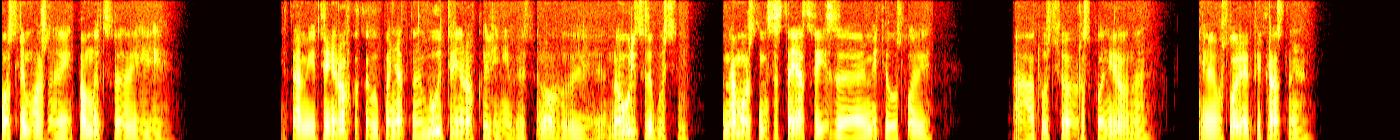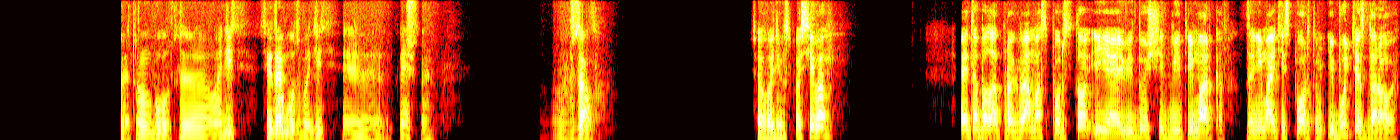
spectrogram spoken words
После можно и помыться, и, и там и тренировка, как бы понятно, будет тренировка или не будет. Ну, и на улице, допустим, она может не состояться из-за метеоусловий. А тут все распланировано, условия прекрасные. Поэтому будут э, водить, всегда будут водить, э, конечно, в зал. Все, Вадим, спасибо. Это была программа «Спорт 100» и я ведущий Дмитрий Марков. Занимайтесь спортом и будьте здоровы!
